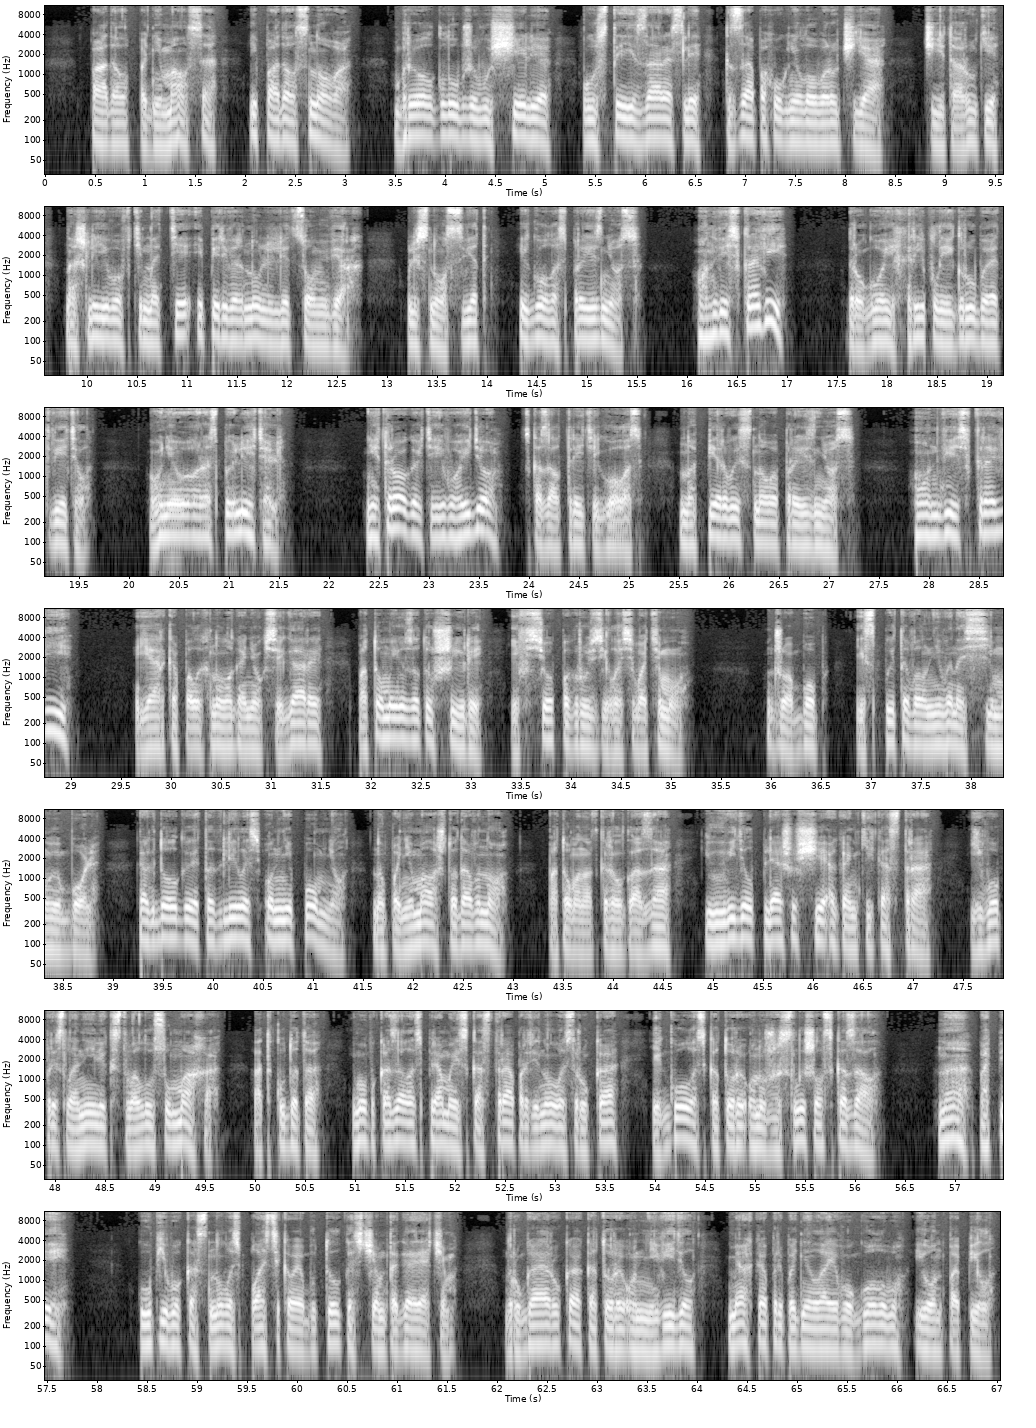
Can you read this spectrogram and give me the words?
Падал, поднимался и падал снова. Брел глубже в ущелье, в густые заросли к запаху гнилого ручья. Чьи-то руки нашли его в темноте и перевернули лицом вверх. Блеснул свет, и голос произнес «Он весь в крови!» Другой, хриплый и грубый, ответил «У него распылитель!» «Не трогайте его, идем!» — сказал третий голос, но первый снова произнес «Он весь в крови!» Ярко полыхнул огонек сигары, потом ее затушили, и все погрузилось во тьму. Джо Боб испытывал невыносимую боль. Как долго это длилось, он не помнил, но понимал, что давно. Потом он открыл глаза и увидел пляшущие огоньки костра. Его прислонили к стволу сумаха. Откуда-то ему показалось, прямо из костра протянулась рука, и голос, который он уже слышал, сказал «На, попей». Губ его коснулась пластиковая бутылка с чем-то горячим. Другая рука, которую он не видел, мягко приподняла его голову, и он попил.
